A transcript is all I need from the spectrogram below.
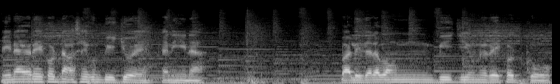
May na-record na kasi yung video eh, kanina. Bali, dalawang video yung ni-record ko.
